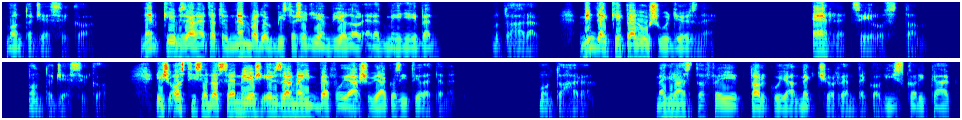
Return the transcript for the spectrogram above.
mondta Jessica. Nem képzelheted, hogy nem vagyok biztos egy ilyen viadal eredményében, mondta Harag. Mindenképpen úsul győzne. Erre céloztam, mondta Jessica. És azt hiszed, a személyes érzelmeim befolyásolják az ítéletemet, mondta Harag. Megrázta a fejét, tarkóján megcsörrentek a vízkarikák.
